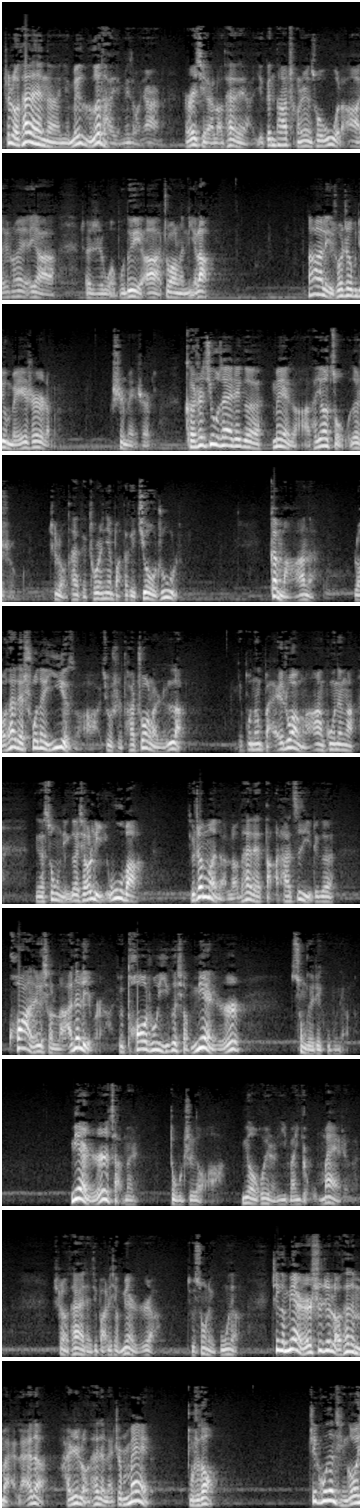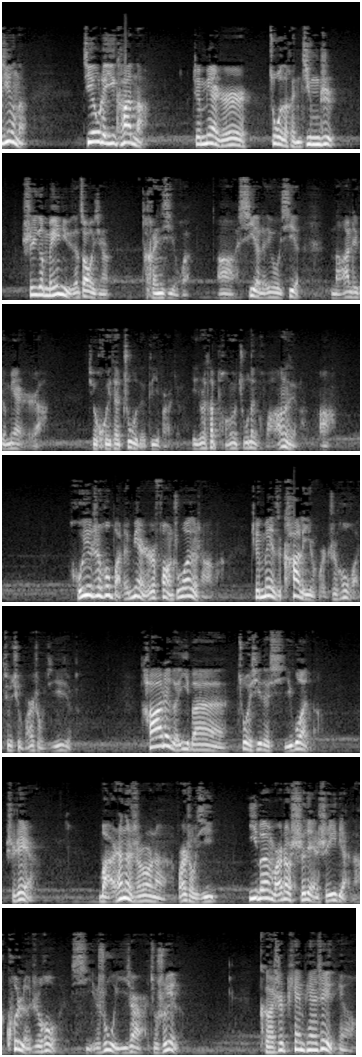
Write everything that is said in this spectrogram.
这老太太呢，也没讹他，也没怎么样的。而且老太太呀，也跟他承认错误了啊，就说：“哎呀，这是我不对啊，撞了你了。”那按理说这不就没事了吗？是没事了。可是就在这个妹子啊，她要走的时候，这老太太突然间把她给叫住了。干嘛呢？老太太说那意思啊，就是她撞了人了，也不能白撞啊啊，姑娘啊，那个送你个小礼物吧。就这么的，老太太打她自己这个挎的这个小篮子里边啊，就掏出一个小面人儿。送给这姑娘了，面人咱们都知道啊，庙会上一般有卖这个。这老太太就把这小面人啊，就送给姑娘。这个面人是这老太太买来的，还是老太太来这儿卖的？不知道。这姑娘挺高兴的，接过来一看呐，这面人做的很精致，是一个美女的造型，她很喜欢啊，谢了又谢，拿这个面人啊，就回她住的地方去了，也就是她朋友住那个房子去了啊。回去之后，把这面人放桌子上了。这妹子看了一会儿之后啊，就去玩手机去了。她这个一般作息的习惯呢，是这样：晚上的时候呢玩手机。一般玩到十点十一点呢，困了之后洗漱一下就睡了。可是偏偏这天啊，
